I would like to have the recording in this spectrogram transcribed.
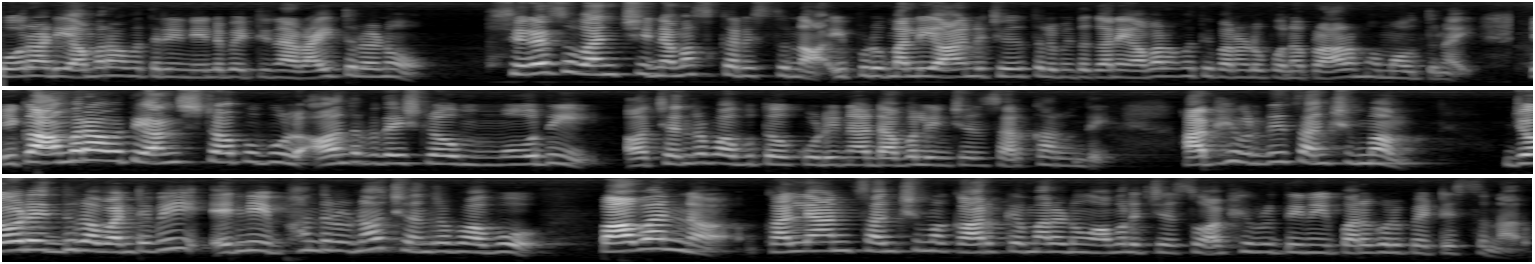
పోరాడి అమరావతిని నిలబెట్టిన రైతులను శిరస్సు వంచి నమస్కరిస్తున్నా. ఇప్పుడు మళ్ళీ ఆయన చేతుల మీదుగానే అమరావతి పనులు పునః ప్రారంభమవుతున్నాయి. ఇక అమరావతి అన్స్టాపబుల్ ఆంధ్రప్రదేశ్లో మోదీ చంద్రబాబుతో కూడిన డబుల్ ఇంజిన్ సర్కార్ ఉంది. అభివృద్ధి సంక్షేమం జోడెద్దుల వంటివి ఎన్ని ఇబ్బందులున్నా చంద్రబాబు పవన్ కళ్యాణ్ సంక్షేమ కార్యక్రమాలను అమలు చేస్తూ అభివృద్ధిని పరుగులు పెట్టిస్తున్నారు.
